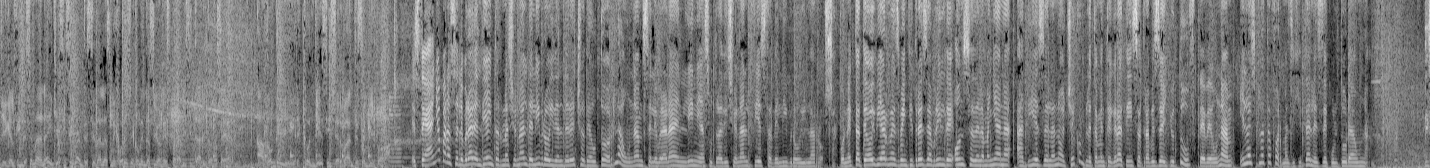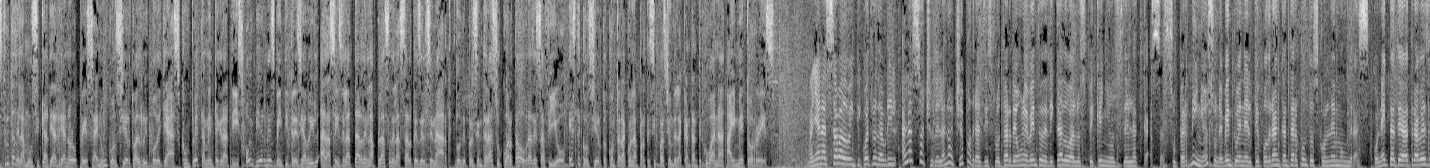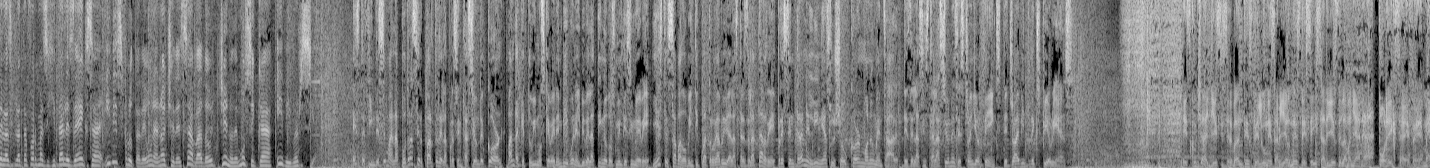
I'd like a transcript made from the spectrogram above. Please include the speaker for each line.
Speaker 1: Llega el fin de semana y Jesse Cervantes te da las mejores recomendaciones para visitar y conocer. ¿A dónde ir con Jesse Cervantes en vivo?
Speaker 2: Este año, para celebrar el Día Internacional del Libro y del Derecho de Autor, la UNAM celebrará en línea su tradicional fiesta del libro y la rosa. Conéctate hoy viernes 23 de abril de 11 de la mañana a 10 de la noche completamente gratis a través de YouTube, TV UNAM y las plataformas digitales de Cultura UNAM.
Speaker 3: Disfruta de la música de Adrián Oropesa en un concierto al ritmo de jazz completamente gratis hoy viernes 23 de abril a las 6 de la tarde en la Plaza de las Artes del CENART, donde presentará su cuarta obra Desafío. Este concierto contará con la participación de la cantante cubana Aime Torres.
Speaker 2: Mañana, sábado 24 de abril, a las 8 de la noche, podrás disfrutar de un evento dedicado a los pequeños de la casa. Super Niños, un evento en el que podrán cantar juntos con Lemongrass. Conéctate a través de las plataformas digitales de EXA y disfruta de una noche de sábado lleno de música y diversión.
Speaker 3: Este fin de semana podrás ser parte de la presentación de Korn, banda que tuvimos que ver en vivo en el Vive Latino 2019. Y este sábado 24 de abril a las 3 de la tarde presentarán en línea su show Korn Monumental desde las instalaciones de Stranger Things, The Drive Into the Experience.
Speaker 1: Escucha a Jesse Cervantes de lunes a viernes de 6 a 10 de la mañana por Exa FM.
